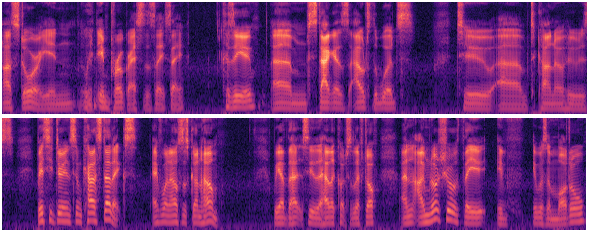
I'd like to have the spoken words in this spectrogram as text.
our story in in progress, as they say, Kazuyu um, staggers out of the woods to um, Takano, who's busy doing some calisthenics. Everyone else has gone home. We have the see the helicopter lift off, and I'm not sure if they if it was a model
